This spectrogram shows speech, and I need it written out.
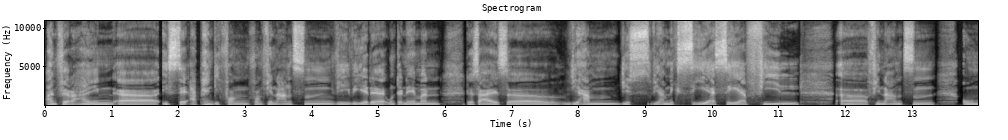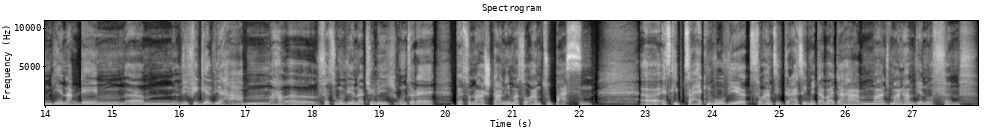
ein Verein äh, ist sehr abhängig von, von Finanzen, wie, wie jede Unternehmen. Das heißt, äh, wir, haben, wir, wir haben nicht sehr, sehr viel äh, Finanzen und je nachdem, ähm, wie viel Geld wir haben, äh, versuchen wir natürlich unsere Personalstand immer so anzupassen. Äh, es gibt Zeiten, wo wir 20, 30 Mitarbeiter haben, manchmal haben wir nur fünf.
